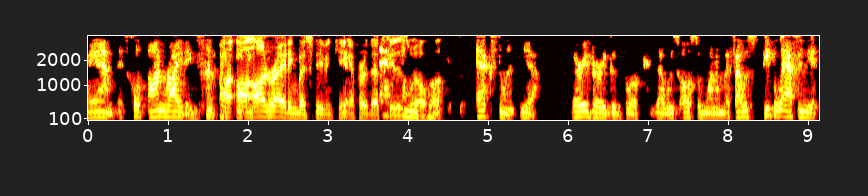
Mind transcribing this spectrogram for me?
I am. It's called On Writing by on, on Writing by Stephen King. Yeah. I've heard that's Excellent good as well. Book. Excellent. Yeah. Very, very good book. That was also one of if I was people asking me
